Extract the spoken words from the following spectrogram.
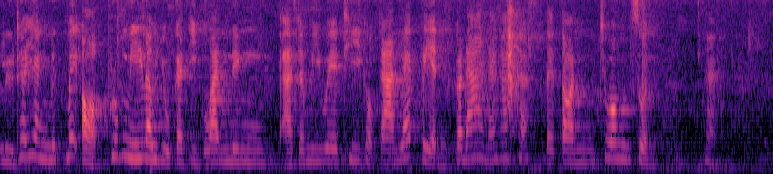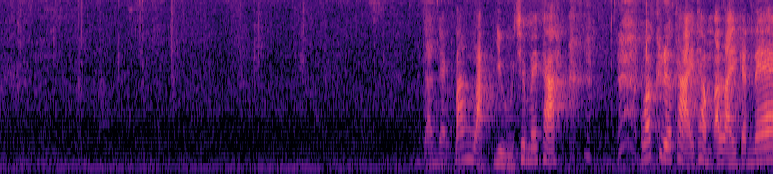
หรือถ้ายังนึกไม่ออก พรุ่งนี้เราอยู่กันอีกวันหนึ่งอาจจะมีเวทีของการแลกเปลี่ยนก็ได้นะคะ แต่ตอนช่วงส่วนค่ะอาจารย์ยังตั้งหลักอยู่ใช่ไหมคะ ว่าเครือข่ายทำอะไรกันแน่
